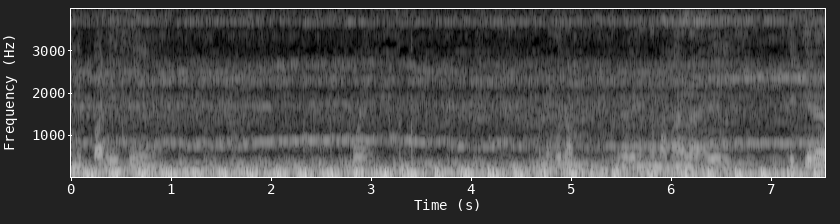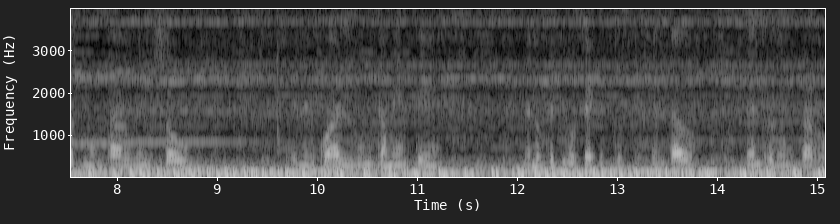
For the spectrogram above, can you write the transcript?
me parece, pues, se me hace una reverenda mamada el que quieras montar un show en el cual únicamente el objetivo sea que tú estés sentado dentro de un carro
